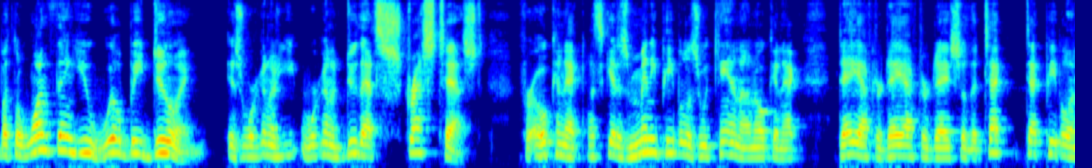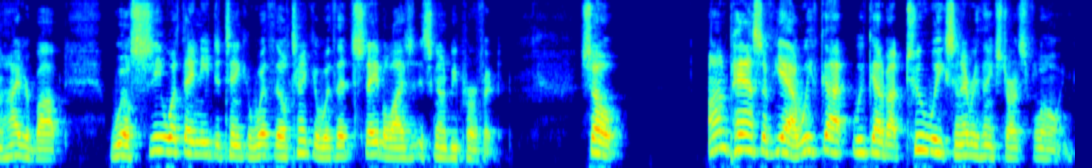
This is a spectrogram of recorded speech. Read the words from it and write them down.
But the one thing you will be doing is we're going to we're going to do that stress test for OConnect. Let's get as many people as we can on OConnect day after day after day so the tech, tech people in Hyderabad will see what they need to tinker with. They'll tinker with it, stabilize it. It's going to be perfect. So OnPassive, yeah, we've got we've got about two weeks and everything starts flowing.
